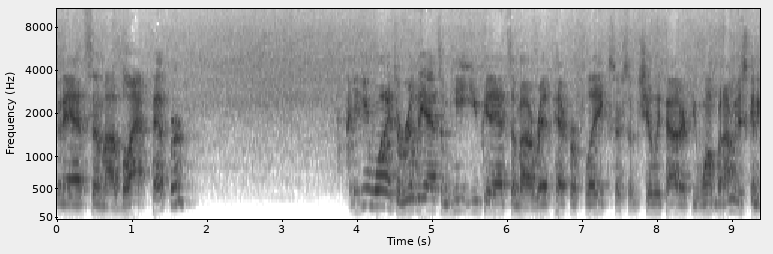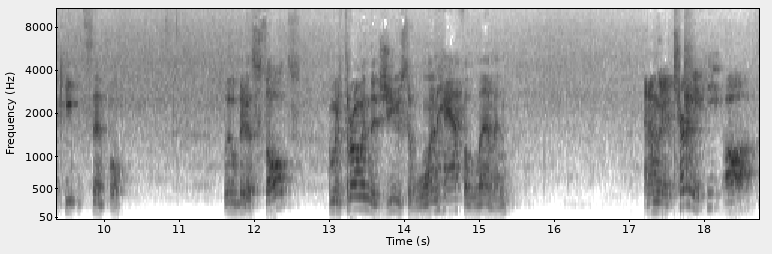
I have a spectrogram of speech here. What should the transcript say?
I'm going to add some uh, black pepper, If you wanted to really add some heat, you could add some uh, red pepper flakes or some chili powder if you want, but I'm just going to keep it simple. A little bit of salt. I'm going to throw in the juice of one half a lemon. And I'm going to turn the heat off.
